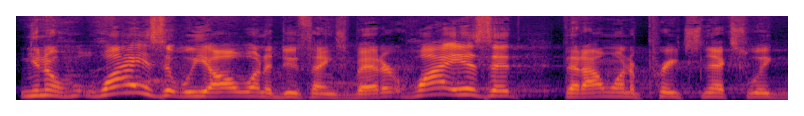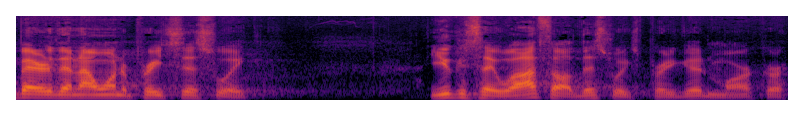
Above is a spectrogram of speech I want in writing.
You know, why is it we all want to do things better? Why is it that I want to preach next week better than I want to preach this week? You could say, well, I thought this week's pretty good, Mark, or,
